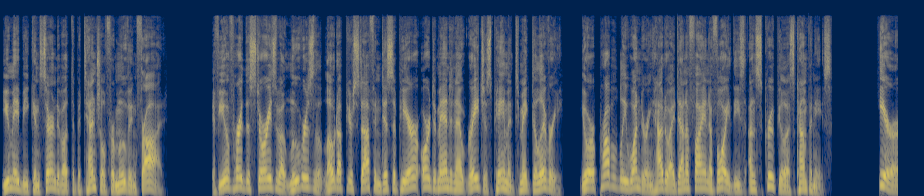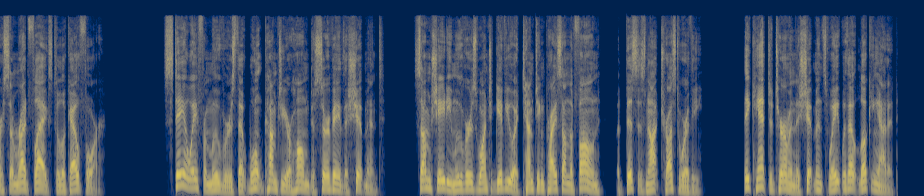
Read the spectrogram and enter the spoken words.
you may be concerned about the potential for moving fraud. If you have heard the stories about movers that load up your stuff and disappear or demand an outrageous payment to make delivery, you are probably wondering how to identify and avoid these unscrupulous companies. Here are some red flags to look out for. Stay away from movers that won't come to your home to survey the shipment. Some shady movers want to give you a tempting price on the phone, but this is not trustworthy. They can't determine the shipment's weight without looking at it,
